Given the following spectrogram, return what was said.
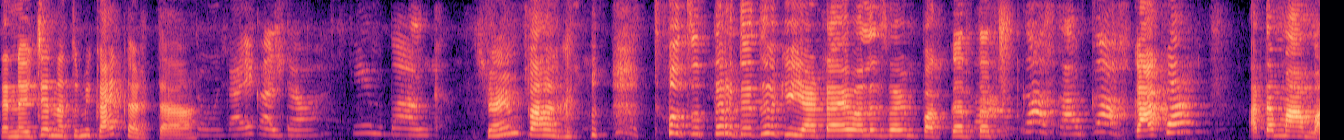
त्यांना विचार ना तुम्ही काय करता? स्वयंपाक. तोच उत्तर देतो की या टायमाला स्वयंपाक करतात. काका आता मामा.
